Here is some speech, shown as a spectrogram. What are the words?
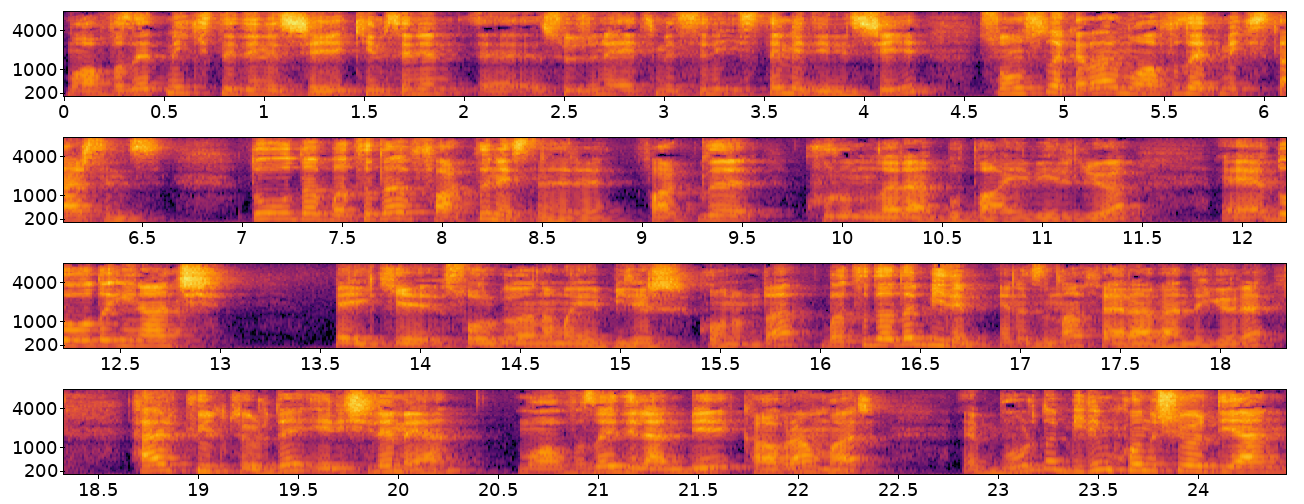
muhafaza etmek istediğiniz şeyi, kimsenin e, sözünü etmesini istemediğiniz şeyi sonsuza kadar muhafaza etmek istersiniz. Doğuda, batıda farklı nesnelere, farklı kurumlara bu payı veriliyor. E, doğuda inanç belki sorgulanamayabilir konumda. Batı'da da bilim en azından Feyerabend'e göre her kültürde erişilemeyen, muhafaza edilen bir kavram var. E, burada bilim konuşuyor diyen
